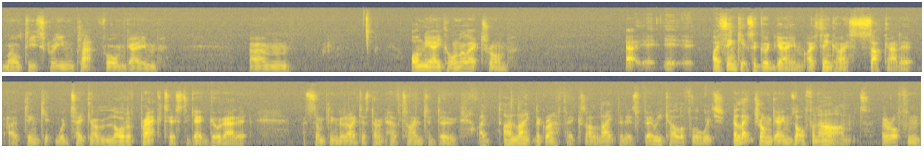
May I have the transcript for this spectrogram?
multi-screen platform game um, on the Acorn Electron. Uh, it, it, I think it's a good game. I think I suck at it. I think it would take a lot of practice to get good at it something that I just don't have time to do. I, I like the graphics, I like that it's very colourful, which Electron games often aren't. They're often,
